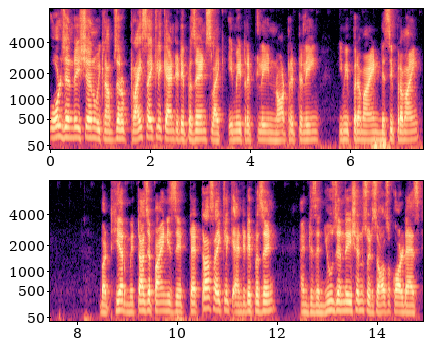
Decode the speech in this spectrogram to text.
old generation, we can observe tricyclic antidepressants like amitriptyline, nortriptyline, imipramine, desipramine. But here mirtazapine is a tetracyclic antidepressant and it is a new generation so it is also called as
